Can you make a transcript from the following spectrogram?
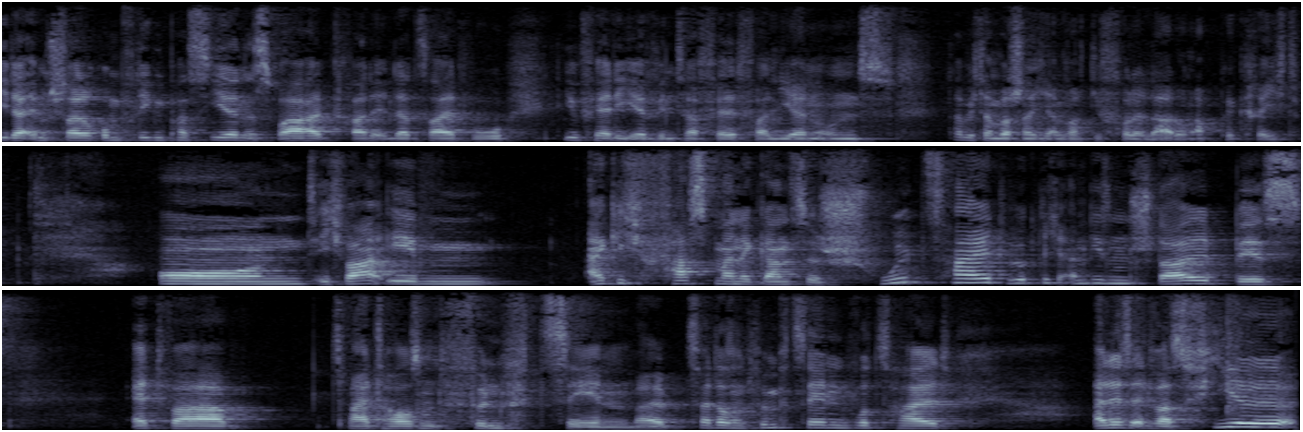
die da im Stall rumfliegen, passieren. Es war halt gerade in der Zeit, wo die Pferde ihr Winterfell verlieren und da habe ich dann wahrscheinlich einfach die volle Ladung abgekriegt. Und ich war eben eigentlich fast meine ganze Schulzeit wirklich an diesem Stall bis etwa 2015, weil 2015 wurde es halt alles etwas viel.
